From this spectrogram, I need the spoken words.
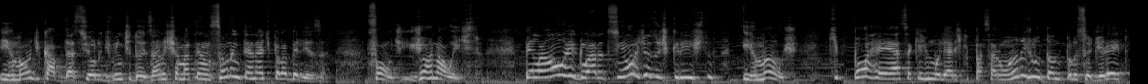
Irmão de Cabo Daciolo, de 22 anos, chama atenção na internet pela beleza. Fonte: Jornal Extra. Pela honra e glória do Senhor Jesus Cristo, irmãos, que porra é essa que as mulheres que passaram anos lutando pelo seu direito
